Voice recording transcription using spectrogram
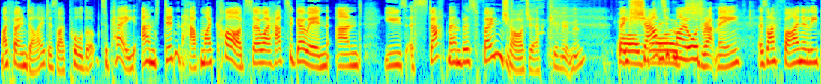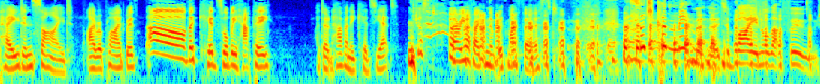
My phone died as I pulled up to pay and didn't have my card, so I had to go in and use a staff member's phone charger. Commitment. They Oh, shouted God. my order at me as I finally paid inside. I replied with, Oh, the kids will be happy. I don't have any kids yet. Just very pregnant with my first. That's such commitment, though, to buying all that food.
